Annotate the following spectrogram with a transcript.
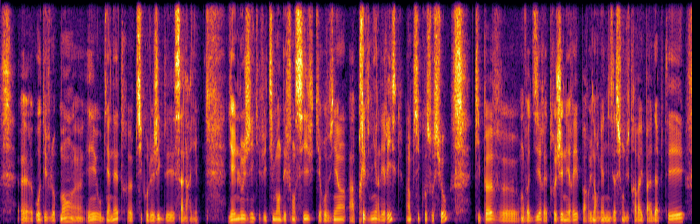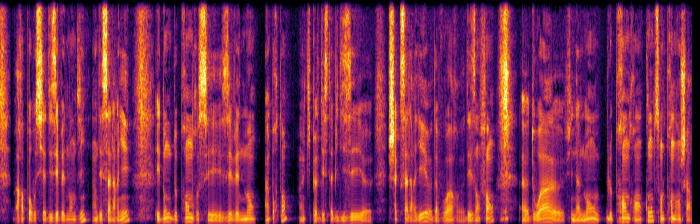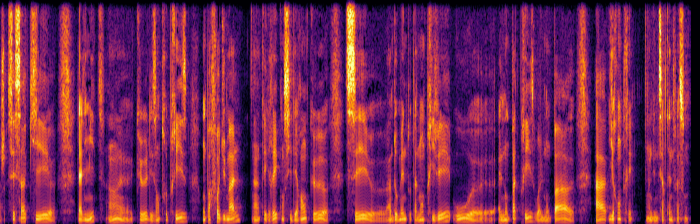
euh, au développement euh, et au bien-être psychologique des salariés. Il y a une logique effectivement défensive qui revient à prévenir les risques hein, psychosociaux qui peuvent, euh, on va dire, être générés par une organisation du travail pas adaptée, par rapport aussi à des événements de vie hein, des salariés, et donc de prendre ces événements importants hein, qui peuvent déstabiliser euh, chaque salarié, euh, d'avoir des enfants, doit finalement le prendre en compte sans le prendre en charge. C'est ça qui est la limite hein, que les entreprises ont parfois du mal à intégrer, considérant que c'est un domaine totalement privé où elles n'ont pas de prise, où elles n'ont pas à y rentrer hein, d'une certaine façon.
